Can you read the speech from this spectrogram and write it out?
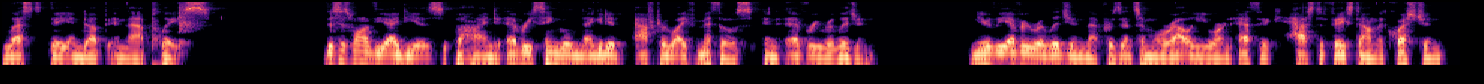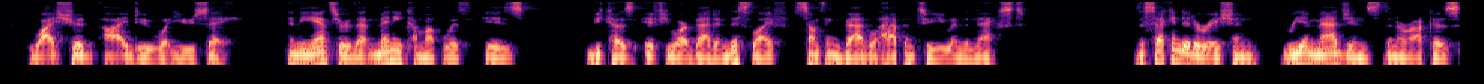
lest they end up in that place. This is one of the ideas behind every single negative afterlife mythos in every religion. Nearly every religion that presents a morality or an ethic has to face down the question, why should I do what you say? And the answer that many come up with is, because if you are bad in this life, something bad will happen to you in the next. The second iteration reimagines the Narakas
